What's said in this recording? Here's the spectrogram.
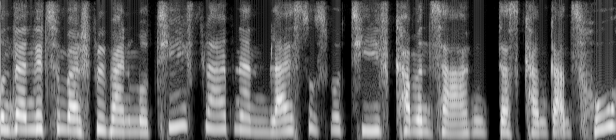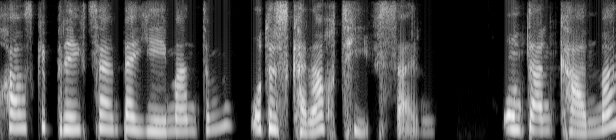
Und wenn wir zum Beispiel bei einem Motiv bleiben, einem Leistungsmotiv, kann man sagen, das kann ganz hoch ausgeprägt sein bei jemandem oder es kann auch tief sein. Und dann kann man,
